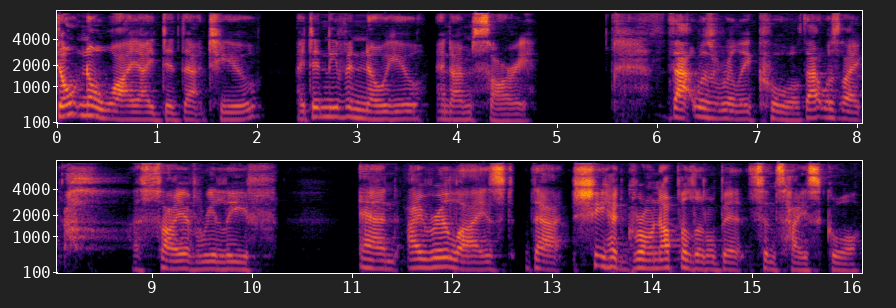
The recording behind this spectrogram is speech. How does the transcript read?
don't know why I did that to you. I didn't even know you, and I'm sorry. That was really cool. That was like a sigh of relief and I realized that she had grown up a little bit since high school.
